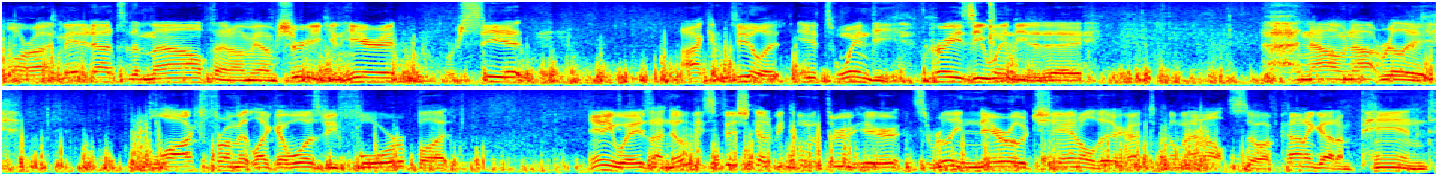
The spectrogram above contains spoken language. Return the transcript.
All right, made it out to the mouth, and I mean, I'm sure you can hear it or see it. I can feel it. It's windy, crazy windy today. Now I'm not really blocked from it like I was before, but anyways, I know these fish got to be coming through here. It's a really narrow channel that have to come out, so I've kind of got them pinned.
